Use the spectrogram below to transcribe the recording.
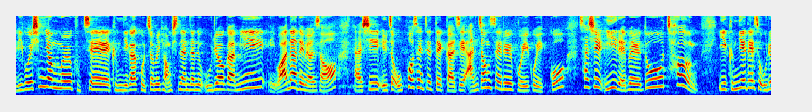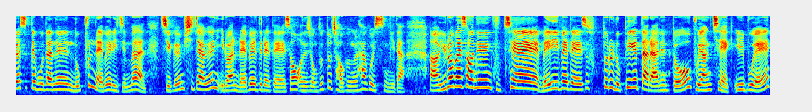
미국의 10년물 국채 금리가 고점을 경신한다는 우려감이 완화되면서 다시 1.5%대까지 안정세를 보이고 있고 사실 이 레벨도 처음 이 금리에 대해서 우려했을 때보다는 높은 레벨이지만 지금 시장은 이러한 레벨들에 대해서 어느 정도 또 적응을 하고 있습니다. 아, 유럽에서는 국채 매입에 대해서 속도를 높이겠다라는 또 부양책 일부에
